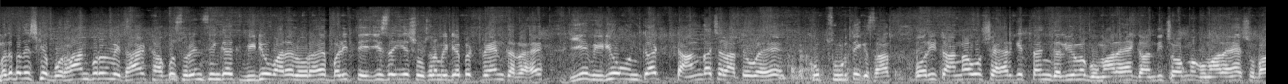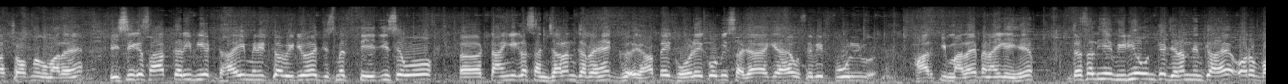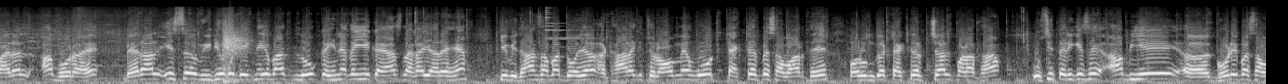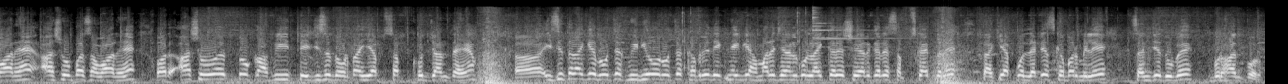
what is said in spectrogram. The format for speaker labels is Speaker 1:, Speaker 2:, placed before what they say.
Speaker 1: मध्य प्रदेश के बुरहानपुर में विधायक ठाकुर सुरेंद्र सिंह का एक वीडियो वायरल हो रहा है। बड़ी तेज़ी से ये सोशल मीडिया पर ट्रेंड कर रहा है। ये वीडियो उनका टांगा चलाते हुए है, खूबसूरती के साथ। और ये टांगा वो शहर की तंग गलियों में घुमा रहे हैं, गांधी चौक में घुमा रहे हैं, सुभाष चौक में घुमा रहे हैं। इसी के साथ करीब ये ढाई मिनट का वीडियो है, जिसमें तेज़ी से वो टांगी का संचालन कर रहे हैं। यहाँ पे घोड़े को भी सजाया गया है, उसे भी फूल, हार की मालाएँ बनाई गई है। दरअसल ये वीडियो उनके जन्मदिन का है और वायरल अब हो रहा है। बहरहाल, इस वीडियो को देखने के बाद लोग कहीं ना कहीं ये कयास लगाए जा रहे हैं कि विधानसभा 2018 के चुनाव में वो ट्रैक्टर पे सवार थे और उनका ट्रैक्टर चल पड़ा था। उसी तरीके से अब ये घोड़े पर सवार हैं, अश्व पर सवार हैं और अश्व तो काफ़ी तेज़ी से दौड़ता है अब सब खुद जानते हैं। इसी तरह के रोचक वीडियो और रोचक खबरें देखने के लिए हमारे चैनल को लाइक करें, शेयर करें, सब्सक्राइब करें ताकि आपको लेटेस्ट खबर मिले। संजय दुबे, बुरहानपुर।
